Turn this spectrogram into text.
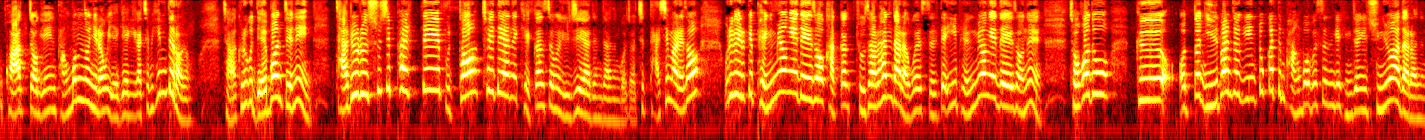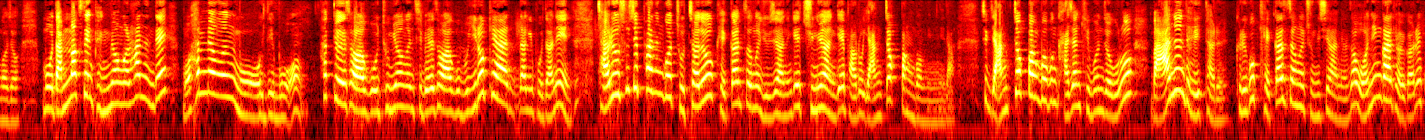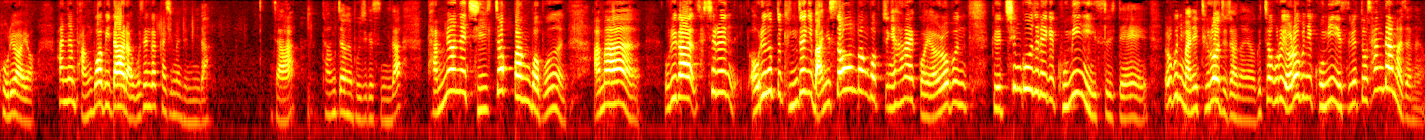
과학적인 방법론이라고 얘기하기가 참 힘들어요. 자, 그리고 네 번째는 자료를 수집할 때부터 최대한의 객관성을 유지해야 된다는 거죠. 즉, 다시 말해서 우리가 이렇게 100명에 대해서 각각 조사를 한다라고 했을 때 이 100명에 대해서는 적어도 그 어떤 일반적인 똑같은 방법을 쓰는 게 굉장히 중요하다라는 거죠. 뭐 남학생 100명을 하는데 뭐 한 명은 뭐 어디 뭐 학교에서 하고 두 명은 집에서 하고 뭐 이렇게 한다기보다는 자료 수집하는 것조차도 객관성을 유지하는 게 중요한 게 바로 양적 방법입니다. 즉 양적 방법은 가장 기본적으로 많은 데이터를 그리고 객관성을 중시하면서 원인과 결과를 고려하여 하는 방법이다라고 생각하시면 됩니다. 자, 다음 장을 보시겠습니다. 반면에 질적 방법은 아마 우리가 사실은 어려서부터 굉장히 많이 써온 방법 중에 하나일 거예요. 여러분 그 친구들에게 고민이 있을 때 여러분이 많이 들어주잖아요. 그리고 여러분이 고민이 있으면 또 상담하잖아요.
